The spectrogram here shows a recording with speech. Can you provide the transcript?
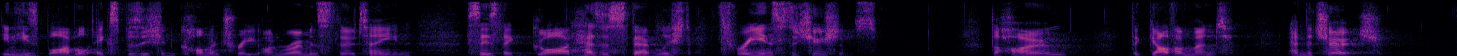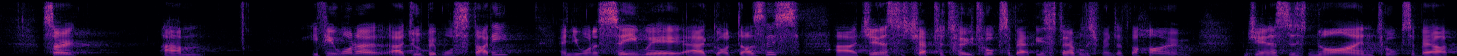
in his Bible exposition commentary on Romans 13, says that God has established three institutions the home, the government, and the church. So, um, if you want to uh, do a bit more study and you want to see where uh, God does this, uh, Genesis chapter 2 talks about the establishment of the home. Genesis 9 talks about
